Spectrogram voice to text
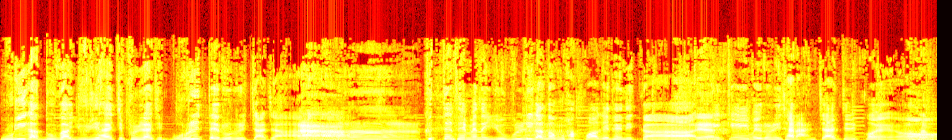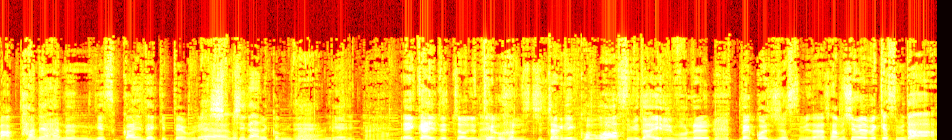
우리가 누가 유리할지 불리할지 모를 때 룰을 짜자. 아. 그때 되면은 유불리가 너무 확고하게 되니까 네. 이게 게임의 룰이 잘 안 짜질 거예요. 막판에 하는 게 습관이 됐기 때문에 네, 쉽지는 않을 겁니다. 네, 예. 그러니까요. 여기까지 듣죠. 윤태권 실장님 고맙습니다. 1분을 메꿔주셨습니다. 잠시 후에 뵙겠습니다.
